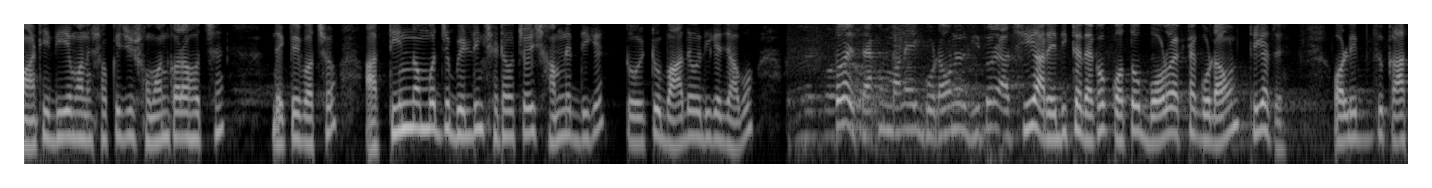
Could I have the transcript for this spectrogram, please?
মাটি দিয়ে মানে সব কিছু সমান করা হচ্ছে। দেখতেই পাচ্ছ। আর তিন নম্বর যে বিল্ডিং সেটা হচ্ছে ওই সামনের দিকে। তো একটু বাদে ওইদিকে যাব। তো এখন মানে এই গোডাউনের ভিতরে আছি। আর এদিকটা দেখো কত বড় একটা গোডাউন ঠিক আছে? অলরেডি তো কাজ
